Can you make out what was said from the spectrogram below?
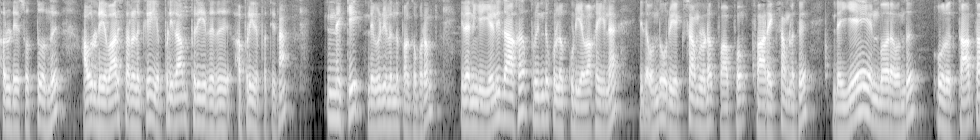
அவருடைய சொத்து வந்து அவருடைய வாரிசுதாரர்களுக்கு எப்படிலாம் பிரிகிறது அப்படிங்கிறத பற்றி தான் இன்றைக்கி இந்த வீடியோலேருந்து பார்க்க போகிறோம் இதை நீங்கள் எளிதாக புரிந்து கொள்ளக்கூடிய வகையில் இதை வந்து ஒரு எக்ஸாம்பிளோட பார்ப்போம். ஃபார் எக்ஸாம்பிளுக்கு இந்த ஏ என்பவரை வந்து ஒரு தாத்தா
